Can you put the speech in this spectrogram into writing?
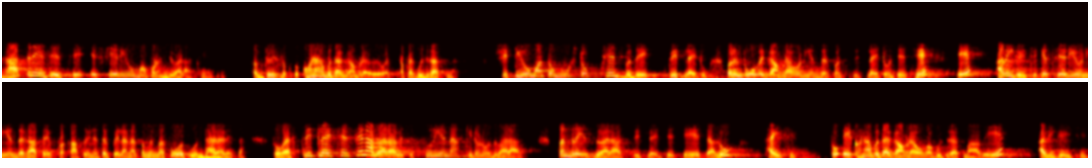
રાત્રે જે છે એ શેરીઓમાં પણ અંજવાળા છે. તમે જોઈ શકશો ઘણા બધા ગામડાઓ એવા છે, આપણા ગુજરાતના. સિટીઓમાં તો મોસ્ટ ઓફ છે જ બધે સ્ટ્રીટ લાઇટો પરંતુ હવે ગામડાઓની અંદર પણ સ્ટ્રીટ લાઇટો જે છે એ આવી ગઈ છે કે શેરીઓની અંદર રાત્રે પ્રકાશ હોય નહીતર પહેલાના સમયમાં શું હતું? અંધારા રહેતા. તો હવે આ સ્ટ્રીટ લાઇટ છે શેના દ્વારા આવે છે? સૂર્યના કિરણો દ્વારા. સનરાઈઝ દ્વારા સ્ટ્રીટ લાઇટ જે છે એ ચાલુ થાય છે. તો એ ઘણા બધા ગામડાઓમાં ગુજરાતમાં હવે એ આવી ગઈ છે.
